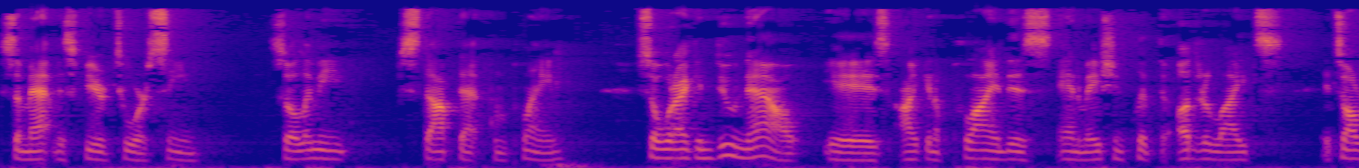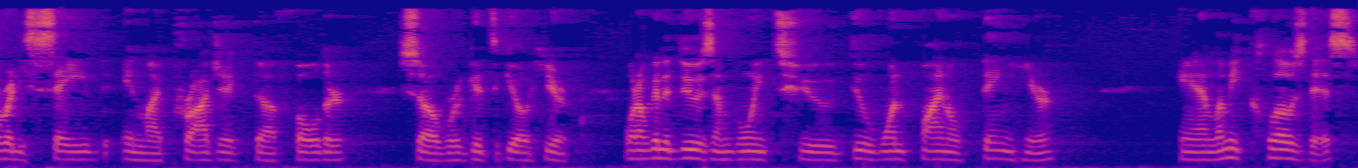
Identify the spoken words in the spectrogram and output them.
some atmosphere to our scene. So let me stop that from playing. So what I can do now is I can apply this animation clip to other lights. It's already saved in my project uh, folder, so we're good to go here. What I'm going to do is I'm going to do one final thing here. And let me close this.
